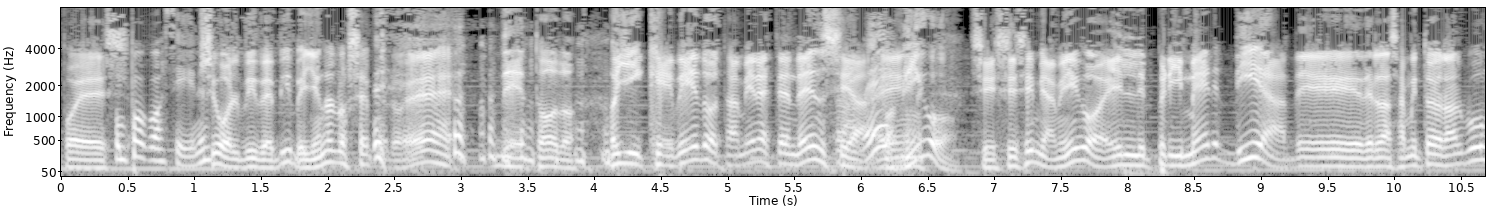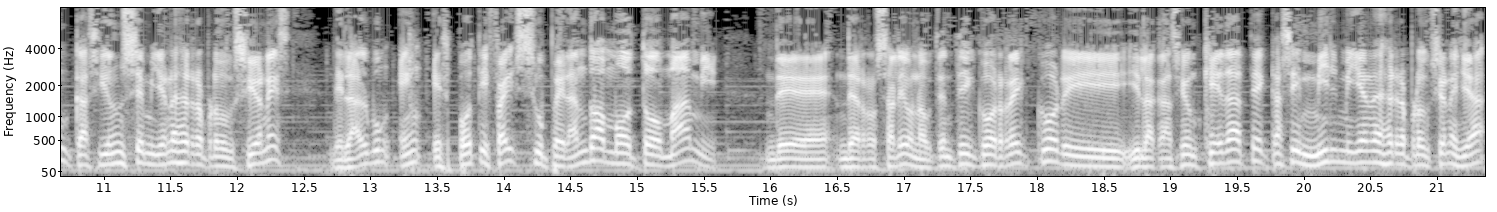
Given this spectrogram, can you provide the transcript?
Pues. Un poco así, ¿no? Sí, o el vive vive, yo no lo sé, pero es de todo. Oye, y Quevedo también es tendencia. ¿Tu En- amigo? Sí, sí, sí, mi amigo. El primer día de, del lanzamiento del álbum, casi 11 millones de reproducciones del álbum en Spotify, superando a Motomami de, de Rosalía, un auténtico récord y, y la canción Quédate, casi mil millones de reproducciones ya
